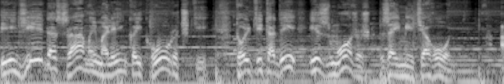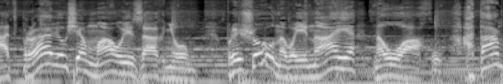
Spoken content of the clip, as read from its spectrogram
Ідзі да самай маленькай курачкі, толькі тады і зможаш займець агонь. Адправіўся Мауі за агнём прыйшоў на ваінае на уаху, а там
